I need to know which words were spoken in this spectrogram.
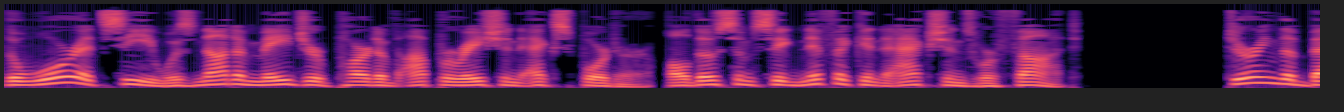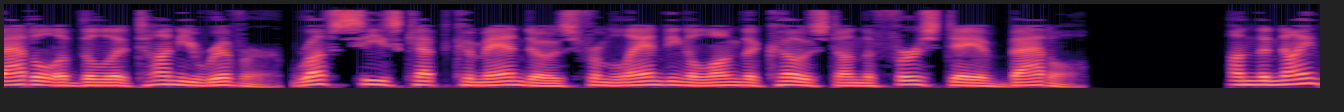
The war at sea was not a major part of Operation Exporter, although some significant actions were fought. During the Battle of the Litani River, rough seas kept commandos from landing along the coast on the first day of battle. On 9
